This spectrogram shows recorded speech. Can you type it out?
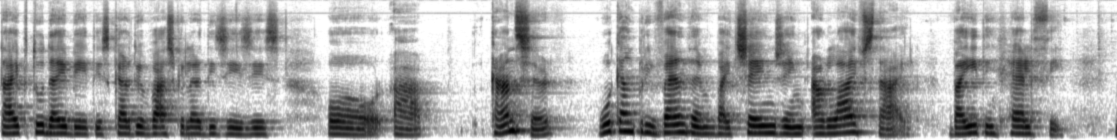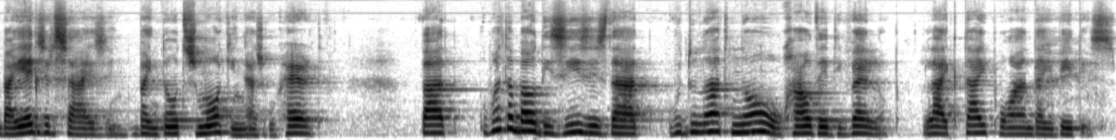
type 2 diabetes, cardiovascular diseases, or uh, cancer, we can prevent them by changing our lifestyle, by eating healthy, by exercising, by not smoking, as we heard. But what about diseases that we do not know how they develop, like type 1 diabetes?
